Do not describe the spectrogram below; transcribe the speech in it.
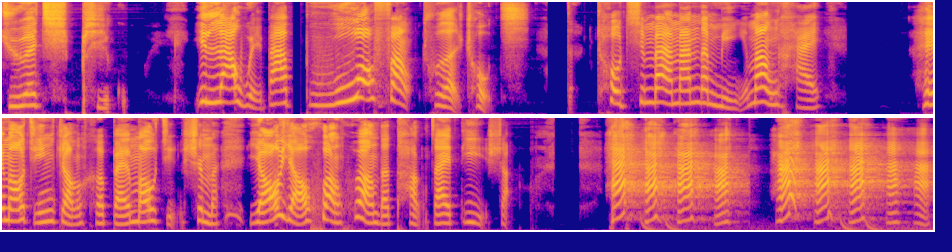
撅起屁股，一拉尾巴，不放出了臭气。臭气慢慢的弥漫开，黑猫警长和白猫警士们摇摇晃晃的躺在地上，哈哈哈哈哈哈哈哈哈！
